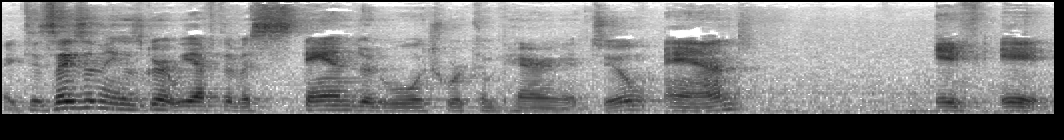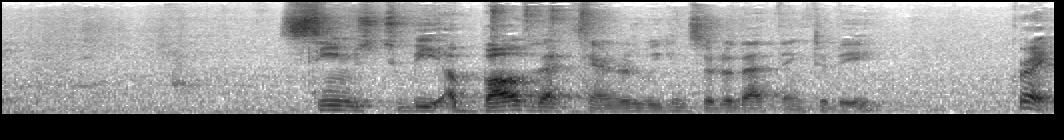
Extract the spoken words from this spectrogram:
Like to say something is great, we have to have a standard which we're comparing it to, and if it seems to be above that standard, we consider that thing to be great.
